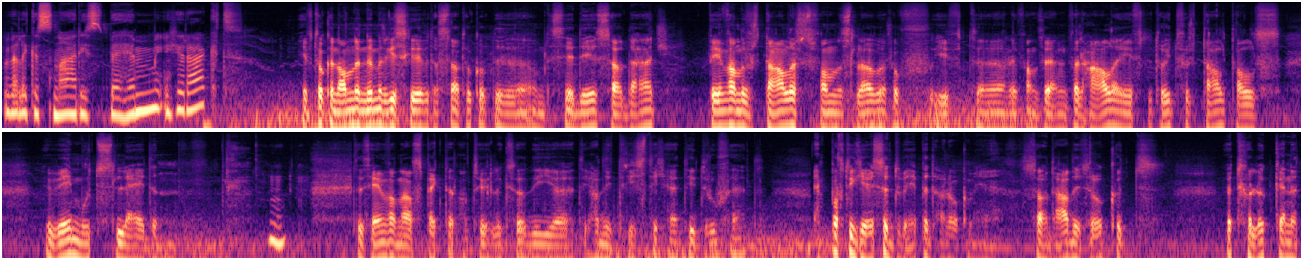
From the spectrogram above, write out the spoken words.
welke snaar is bij hem geraakt? Hij heeft ook een ander nummer geschreven, dat staat ook op de, op de CD, Saudade. Een van de vertalers van de heeft, uh, van zijn verhalen heeft het ooit vertaald als weemoedslijden. Hm. Is een van de aspecten natuurlijk, zo die, uh, die, ja, die triestigheid, die droefheid. En Portugezen dwepen daar ook mee. Saudade is ook het, het geluk en het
